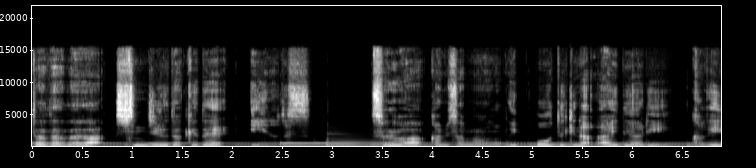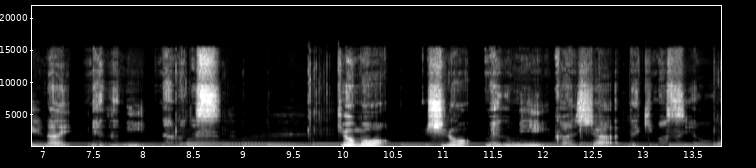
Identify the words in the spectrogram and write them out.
ただただ信じるだけでいいのです。それは神様の一方的な愛であり、限りない恵みなのです。今日も主の恵みに感謝できますように。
